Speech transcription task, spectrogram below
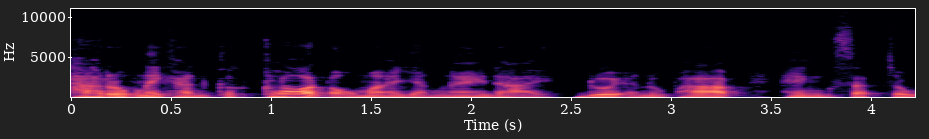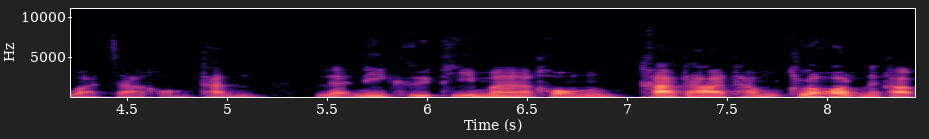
ทารกในครรภ์ก็คลอดออกมาอย่างง่ายดายด้วยอนุภาพแห่งสัจวาจาของท่าน และนี่คือที่มาของคาถาทำคลอดนะครับ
